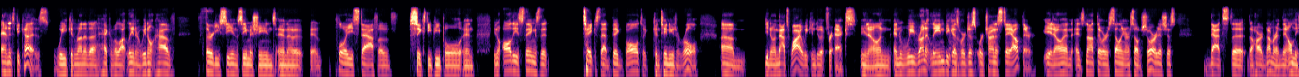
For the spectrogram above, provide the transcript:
And it's because we can run it a heck of a lot leaner. We don't have 30 CNC machines and a, a employee staff of 60 people and you know all these things that takes that big ball to continue to roll um you know and that's why we can do it for x you know and and we run it lean because we're just we're trying to stay out there you know and it's not that we're selling ourselves short. It's just that's the the hard number. And the only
